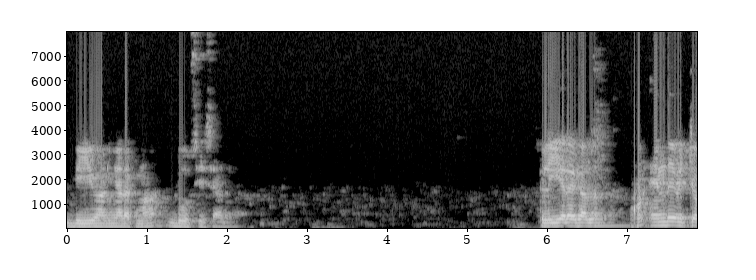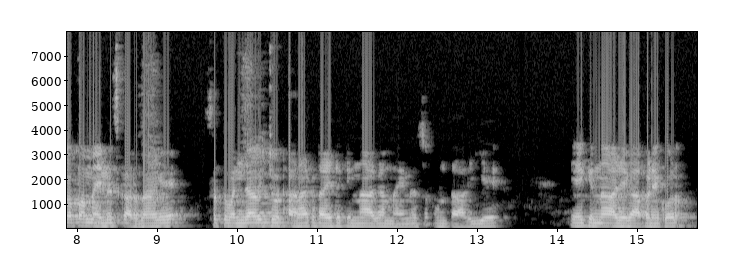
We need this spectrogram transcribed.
ਬੀ ਵਾਲੀਆਂ ਰਕਮਾਂ ਦੂਸਰੀ ਸਾਈਡ ਕਲੀਅਰ ਹੈ ਗੱਲ? ਹੁਣ ਇਹਦੇ ਵਿੱਚੋਂ ਆਪਾਂ ਮਾਈਨਸ ਕਰ ਦਾਂਗੇ। 57 ਵਿੱਚੋਂ 18 ਘਟਾਏ ਤੇ ਕਿੰਨਾ ਆ ਗਿਆ? -39 ਏ। ਇਹ ਕਿੰਨਾ ਆ ਜਾਏਗਾ ਆਪਣੇ ਕੋਲ?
